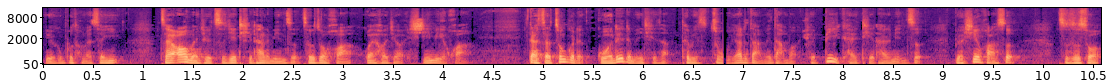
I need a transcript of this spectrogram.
有个不同的声音，在澳门就直接提他的名字，周作华，外号叫“洗米华”。但是在中国的国内的媒体上，特别是主要的党媒党报，却避开提他的名字。比如新华社，只是说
